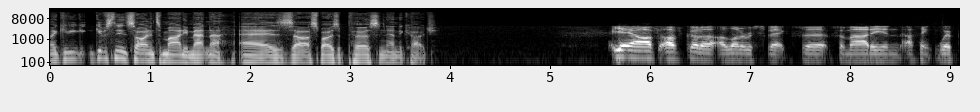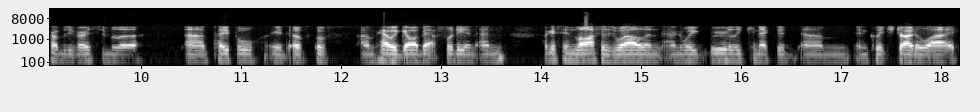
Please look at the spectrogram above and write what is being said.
Mate, can you give us an insight into Marty Mattner as, uh, I suppose, a person and a coach? Yeah, I've I've got a, a, lot of respect for, for Marty, and I think we're probably very similar uh, people in, of, of um, how we go about footy, and, and I guess in life as well. And, and we, we really connected um, and clicked straight away.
